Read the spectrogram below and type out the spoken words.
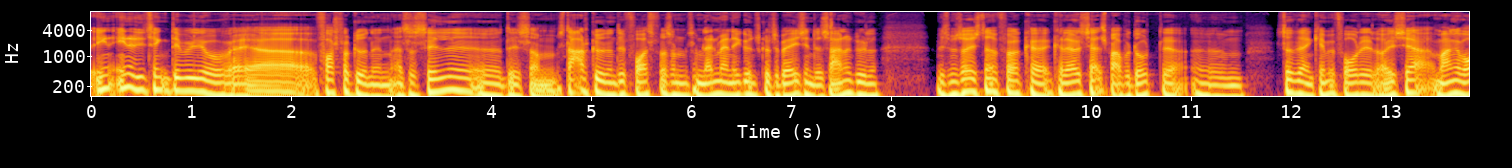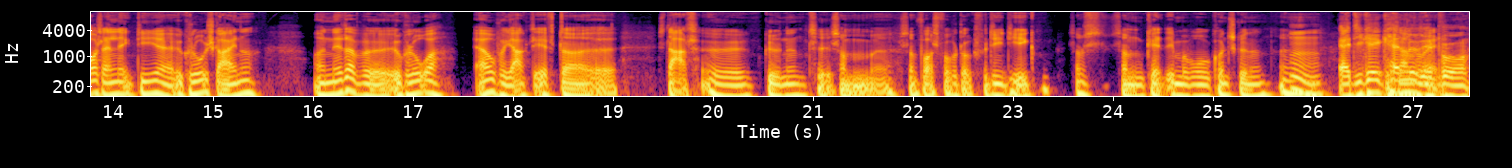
En, en af de ting, det vil jo være fosforgødningen. Altså sælge øh, det som startgødning, det fosfor, som, som landmanden ikke ønsker tilbage i sin designergødning. Hvis man så i stedet for kan, kan lave et salgsbart produkt der, øh, så vil det være en kæmpe fordel. Og især mange af vores anlæg, de er økologisk egnet. Og netop øh, økologer er jo på jagt efter øh, startgødning øh, til, som, øh, som fosforprodukt, fordi de ikke som, som kendt ikke må bruge kunstgødning. Øh, mm. Ja, de kan ikke handle det på,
